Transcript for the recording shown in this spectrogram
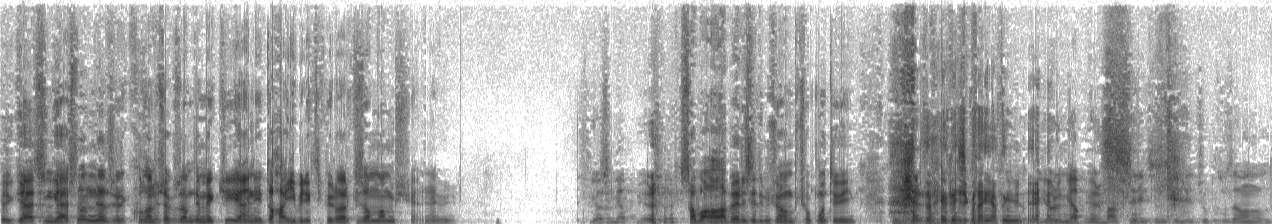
gelsin gelsin ama ne olacak kullanıyorsak zam demek ki yani daha iyi bir elektrik veriyorlar ki zamlanmış yani ne bileyim. Yorum yapmıyorum. Sabah haber izledim şu an çok motiveyim. Her zaman yaklaşık yaptığım gibi. Yorum yapmıyorum abi. Televizyon izlediğim çok uzun zaman oldu.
